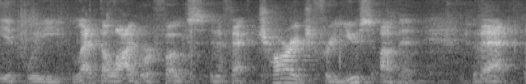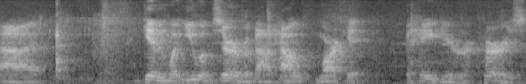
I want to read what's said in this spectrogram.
if we let the LIBOR folks, in effect, charge for use of it, that uh, given what you observe about how market behavior occurs,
